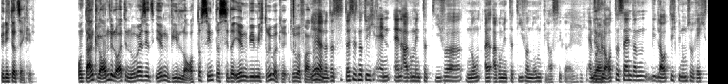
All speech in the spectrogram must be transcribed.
bin ich tatsächlich. Und dann glauben die Leute nur, weil sie jetzt irgendwie lauter sind, dass sie da irgendwie mich drüber, drüber fahren Ja, ja, können. na, das, das ist natürlich ein, ein argumentativer non, äh, argumentativer Non-Klassiker eigentlich. Einfach Ja. lauter sein, dann wie laut ich bin, umso recht,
